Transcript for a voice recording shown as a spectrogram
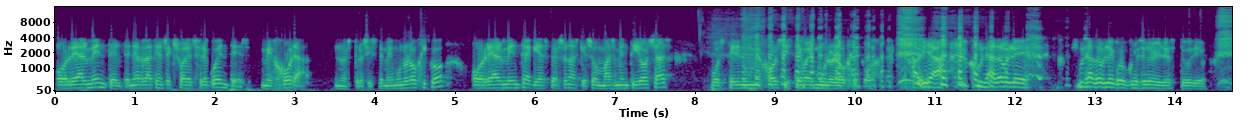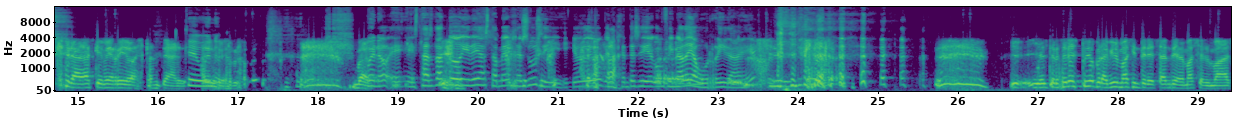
o realmente el tener relaciones sexuales frecuentes mejora nuestro sistema inmunológico, o realmente aquellas personas que son más mentirosas pues tienen un mejor sistema inmunológico. Había una doble una doble conclusión en el estudio. Que la verdad es que me he reído bastante al, Qué bueno. al verlo. Vale. Bueno, eh, estás dando ideas también, Jesús, y yo digo que la gente sigue confinada y aburrida. ¿eh? y, y, el tercer estudio, para mí el más interesante y además el más,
